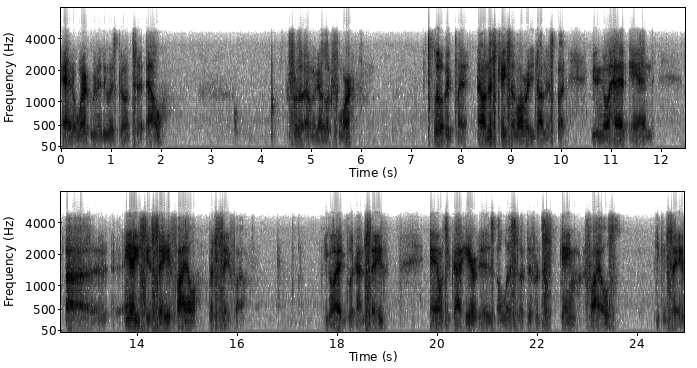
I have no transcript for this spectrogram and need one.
and what we're going to do is go to L, for, and we're going to look for Little Big Planet. Now in this case I've already done this, but you can go ahead and uh, yeah, you see a save file, that's a save file. You go ahead and click on save, and what you've got here is a list of different game files you can save.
